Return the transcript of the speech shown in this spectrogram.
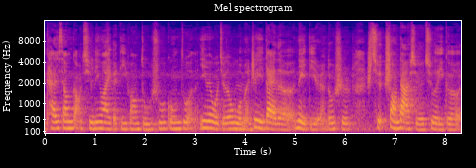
开香港去另外一个地方读书工作的，因为我觉得我们这一代的内地人都是去上大学去了一个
